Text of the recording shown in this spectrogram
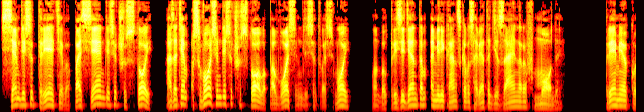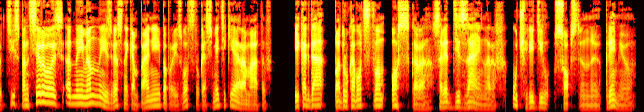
С 73-го по 76-й, а затем с 86-го по 88-й он был президентом Американского совета дизайнеров моды. Премия Котти спонсировалась одноименной известной компанией по производству косметики и ароматов. И когда под руководством Оскара Совет дизайнеров учредил собственную премию,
